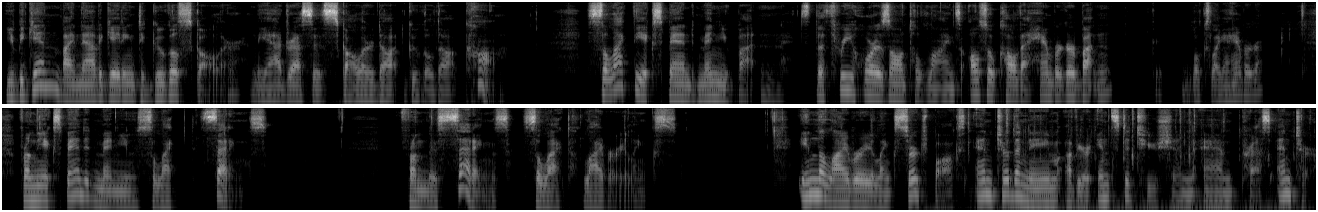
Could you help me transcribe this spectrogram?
You begin by navigating to Google Scholar. The address is scholar.google.com. Select the Expand Menu button. It's the three horizontal lines, also called a hamburger button. It looks like a hamburger. From the expanded menu, select Settings. From the Settings, select Library Links. In the Library Links search box, enter the name of your institution and press Enter.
